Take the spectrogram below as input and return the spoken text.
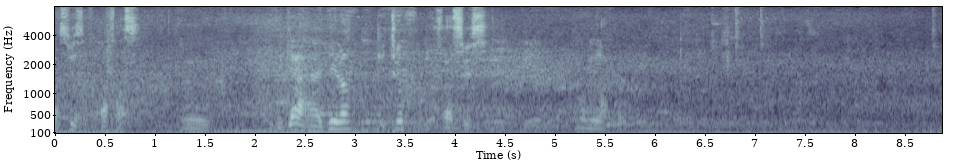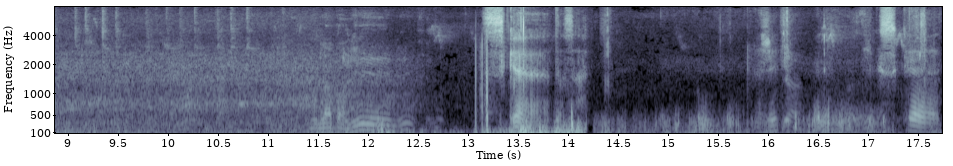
لا سويس افاس. كاع هادي لا كي تشوف لا سويس مور اللاك سكات اصاحبي سكات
